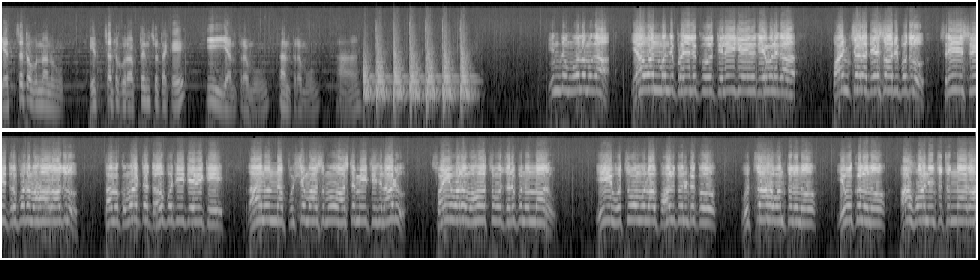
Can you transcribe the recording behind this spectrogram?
ఎచ్చట ఉన్నను ఇచ్చటకు రప్పించుటకే ఈ యంత్రము తంత్రము ఆ? ఇందు మూలముగా యావన్ మంది ప్రజలకు తెలియజేయనిది ఏమనగా పాంచాల దేశాధిపతులు శ్రీ శ్రీ ద్రుపద మహారాజులు తమ కుమార్తె ద్రౌపదీదేవికి రానున్న పుష్యమాసము అష్టమి తిథి నాడు స్వయంవర మహోత్సవం జరుపునున్నారు. ఈ ఉత్సవములో పాల్గొనుటకు ఉత్సాహవంతులను యువకులను ఆహ్వానించుచున్నారు.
